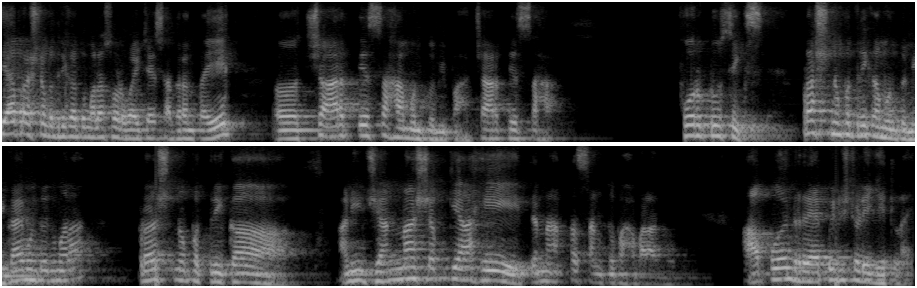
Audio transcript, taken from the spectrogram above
त्या प्रश्नपत्रिका तुम्हाला सोडवायच्या आहे साधारणतः एक चार ते सहा म्हणतो मी पहा. चार ते सहा. फोर टू सिक्स प्रश्नपत्रिका म्हणतो मी. काय म्हणतोय तुम्हाला? प्रश्नपत्रिका. आणि ज्यांना शक्य आहे त्यांना आताच सांगतो पहा बाळांनो. आपण रॅपिड स्टडी घेतलाय.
